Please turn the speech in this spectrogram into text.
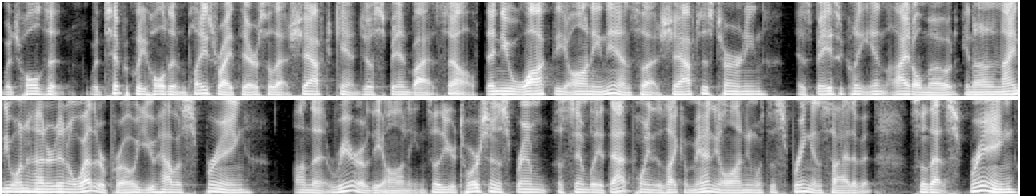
which holds it would typically hold it in place right there so that shaft can't just spin by itself. Then you walk the awning in so that shaft is turning, is basically in idle mode. And on a 9100 and a Weather Pro, you have a spring on the rear of the awning. So your torsion spring assembly at that point is like a manual awning with a spring inside of it. So that spring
